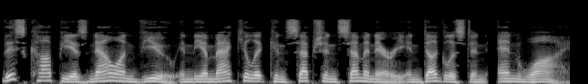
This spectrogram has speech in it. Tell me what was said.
This copy is now on view in the Immaculate Conception Seminary in Douglaston, NY.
